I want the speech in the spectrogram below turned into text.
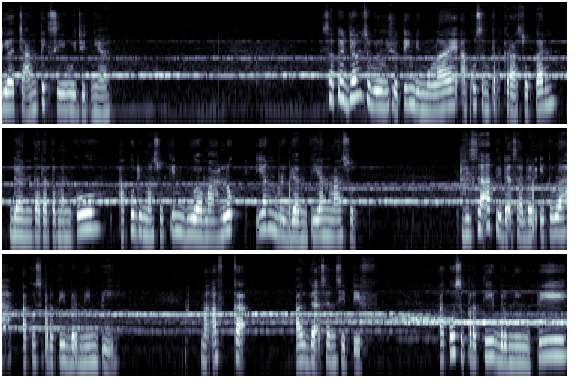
Dia cantik sih wujudnya. Satu jam sebelum syuting dimulai, aku sempat kerasukan dan kata temanku, aku dimasukin dua makhluk yang bergantian masuk. Di saat tidak sadar itulah aku seperti bermimpi. Maaf kak, agak sensitif. Aku seperti bermimpi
